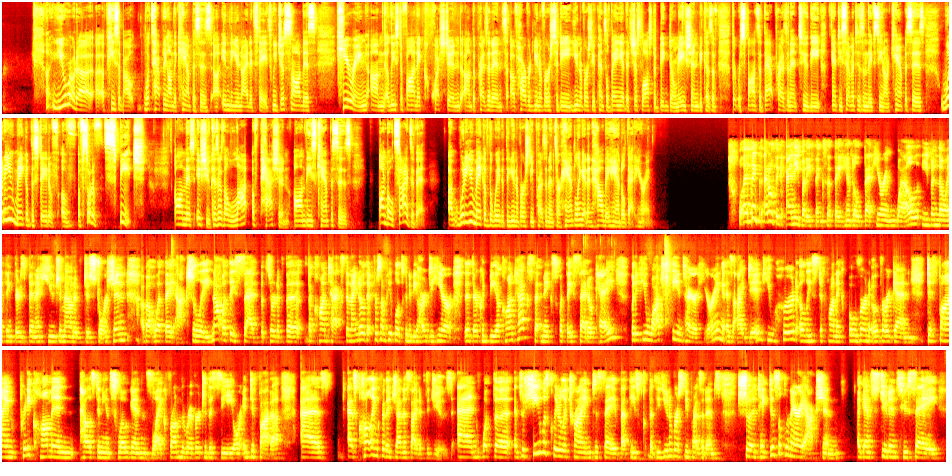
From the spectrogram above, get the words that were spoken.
Uh, you wrote a, a, piece about what's happening on the campuses uh, in the United States. We just saw this hearing. Um, Elise Stefanik questioned um, the presidents of Harvard University, University of Pennsylvania, that's just lost a big donation because of the response of that president to the anti-Semitism they've seen on campuses. What do you make of the state of, of, of sort of speech on this issue? Because there's a lot of passion on these campuses on both sides of it. Um, what do you make of the way that the university presidents are handling it and how they handled that hearing? Well, I think I don't think anybody thinks that they handled that hearing well, even though I think there's been a huge amount of distortion about what they actually not what they said, but sort of the the context. And I know that for some people it's going to be hard to hear that there could be a context that makes what they said okay. But if you watched the entire hearing, as I did, you heard Elise Stefanik over and over again define pretty common Palestinian slogans like from the river to the sea or intifada as as calling for the genocide of the Jews. And what the and so she was clearly trying to say that these that these university presidents should take disciplinary action against students who say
